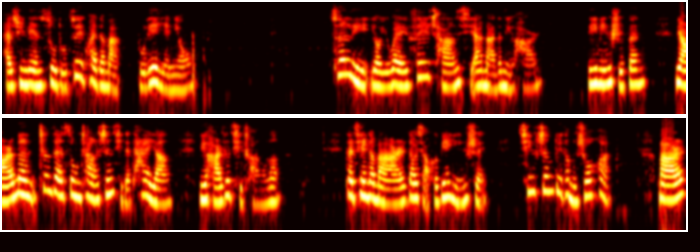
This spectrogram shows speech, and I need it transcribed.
还训练速度最快的马捕猎野牛。村里有一位非常喜爱马的女孩。黎明时分，鸟儿们正在颂唱升起的太阳，女孩就起床了。她牵着马儿到小河边饮水，轻声对它们说话，马儿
